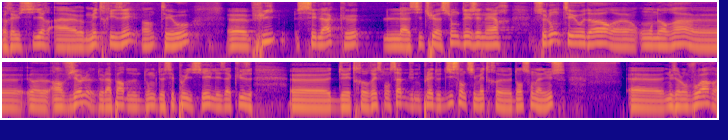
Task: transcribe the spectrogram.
réussir à maîtriser hein, Théo. puis c'est là que la situation dégénère. Selon Théodore, on aura un viol de la part de, donc de ces policiers. Il les accuse d'être responsables d'une plaie de 10 cm dans son anus. Nous allons voir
